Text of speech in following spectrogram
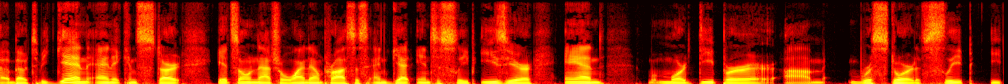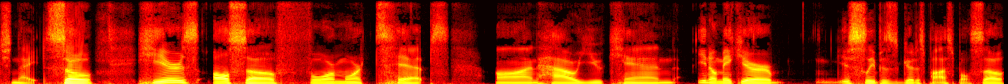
about to begin, and it can start its own natural wind down process and get into sleep easier and more deeper um, restorative sleep each night. So here's also four more tips on how you can you know make your your sleep as good as possible. So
